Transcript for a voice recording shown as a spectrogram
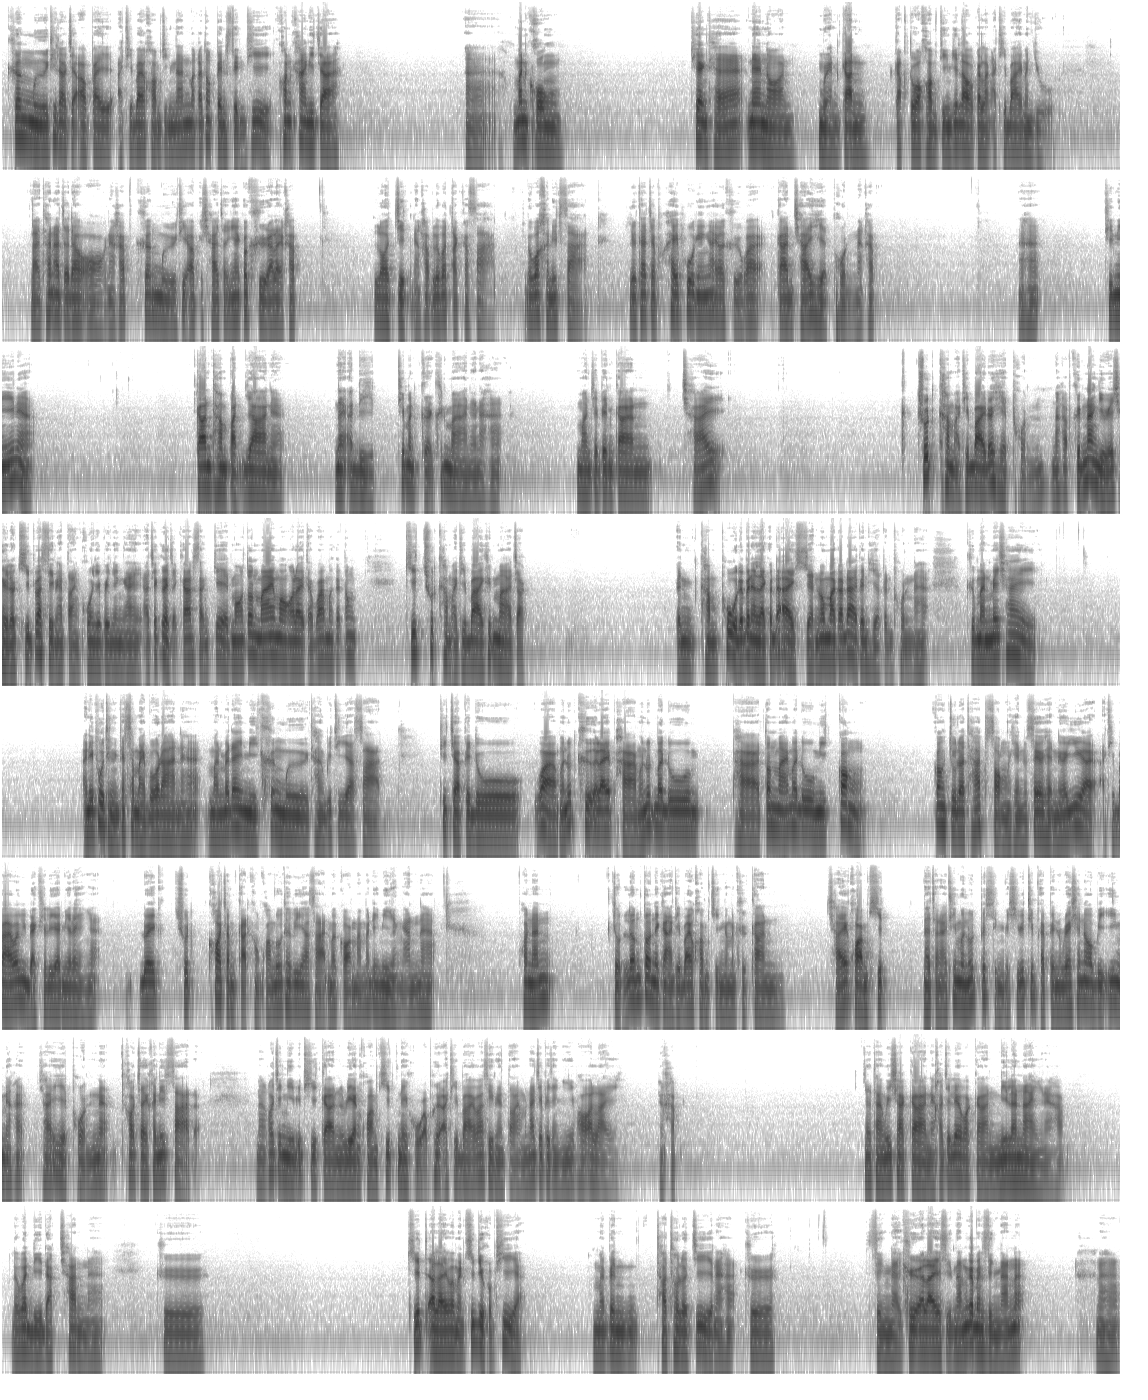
เครื่องมือที่เราจะเอาไปอธิบายความจริงนั้น มันก็ต้องเป็นสิ่งที่ค่อนข้างที่จะมั่นคง เที่ยงแท้แน่นอนเหมือนกันกับตัวความจริงที่เรากำลังอธิบายมันอยู่ หลายท่านอาจจะเดาออกนะครับ เครื่องมือที่เอาไปใช้จะเงี้ยก็คืออะไรครับลอจิกนะครับหรือว่าตรรกศาสตร์ หรือว่าคณิตศาสตร์ หรือถ้าจะให้พูดง่ายๆ ก็คือว่าการใช้เหตุผลนะครับนะฮะทีนี้เนี่ยการทำปรัชญาเนี่ยในอดีตที่มันเกิดขึ้นมาเนี่ยนะฮะมันจะเป็นการใช้ ชุดคำอธิบายด้วยเหตุผลนะครับคือนั่งอยู่เฉยๆแล้วคิดว่าสิ่งต่างๆควรจะเป็นยังไง อาจจะเกิดจากการสังเกตมองต้นไม้มองอะไร แต่ว่ามันก็ต้องคิดชุดคำอธิบายขึ้นมาจาก เป็นคำพูดหรือเป็นอะไรก็ได้ เขียนออกมาก็ได้เป็นเหตุเป็นผลนะฮะคือมันไม่ใช่ อันนี้พูดถึงแต่สมัยโบราณนะฮะมันไม่ได้มีเครื่องมือทางวิทยาศาสตร์ ที่จะไปดูว่ามนุษย์คืออะไรผ่ามนุษย์มาดูผ่าต้นไม้มาดูมีกล้อง กล้องจุลทรรศน์ส่องเห็นเซลล์เห็นเนื้อเยื่อ อธิบายว่ามีแบคทีเรียมีอะไรอย่างเงี้ยด้วยชุดข้อจำกัดของความรู้ทางวิทยาศาสตร์เมื่อก่อนมันไม่ได้มีอย่างนั้นนะฮะเพราะนั้นจุดเริ่มต้นในการอธิบายความจริงมันคือการใช้ความคิดในฐานะที่มนุษย์เป็นสิ่งมีชีวิตที่แบบเป็น rational being นะครับใช้เหตุผลเนี่ยเข้าใจคณิตศาสตร์นะก็จะมีวิธีการเรียงความคิดในหัว เพื่ออธิบายว่าสิ่งต่างๆ มันน่าจะเป็นอย่างนี้เพราะอะไรนะครับ ในทางวิชาการเนี่ยเขาจะเรียกว่าการนิรนัยนะครับ หรือว่า deduction นะฮะคือ คิดอะไรว่าเหมือนคิดอยู่กับที่อะมันเป็น tautology นะฮะคือสิ่งไหนคืออะไรสิ่งนั้นก็เป็นสิ่งนั้นน่ะนะฮะ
